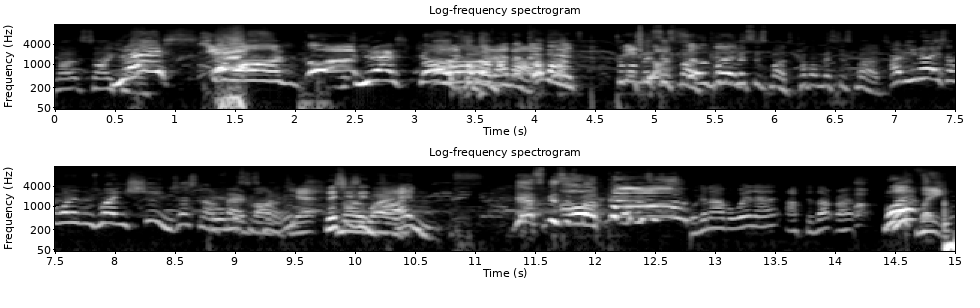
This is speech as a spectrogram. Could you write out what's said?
not Psycho. Yes. Yes! Come on. Go on! Yes, go Oh, come on. on, no, no. come on, come on, This got Mrs. so Mud, come on. Mrs. Mud, come on, Mrs. Mud. Have you noticed that one of them's wearing shoes? That's an unfair Mrs. Mud. advantage. Yeah. This is No way. intense. Yes, Mrs. Oh, Mud, come on, Mrs. Mud. We're gonna have a winner after that round. Uh, what? Wait. No!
